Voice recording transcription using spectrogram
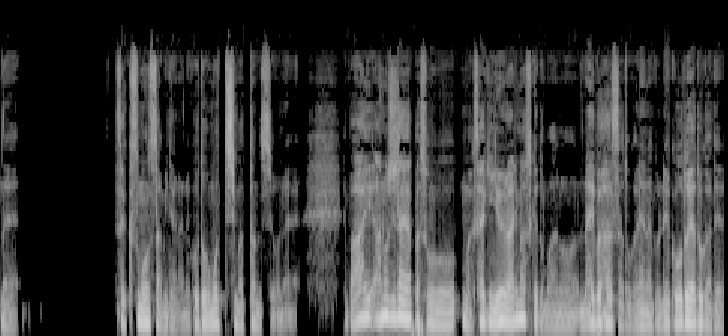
ね、セックスモンスターみたいなね、ことを思ってしまったんですよね。やっぱあの時代やっぱそう、まあ最近いろいろありますけども、あの、ライブハウスだとかね、なんかレコード屋とかで、ね、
